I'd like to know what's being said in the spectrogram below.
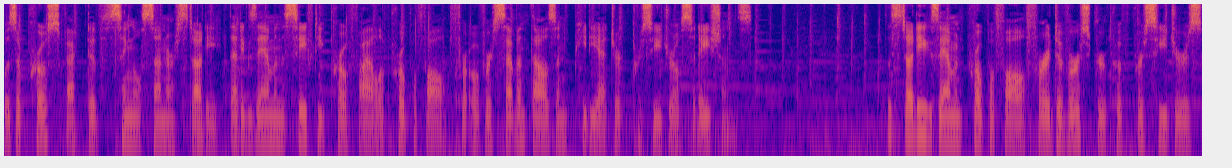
was a prospective single center study that examined the safety profile of propofol for over 7,000 pediatric procedural sedations. The study examined propofol for a diverse group of procedures,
